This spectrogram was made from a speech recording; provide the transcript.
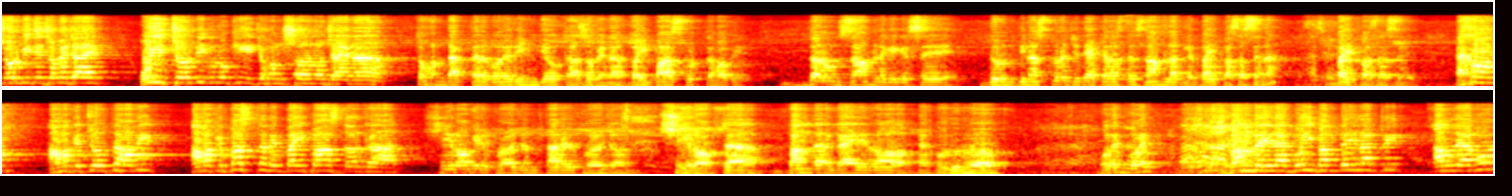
চর্বি দিয়ে জমে যায়। ওই চর্বি গুলো কি যখন সরানো যায় না, তখন ডাক্তার বলে, রিং দিয়েও কাজ হবে না বাইপাস করতে হবে। দারুণ জাম লেগে গেছে। ধরুন দিনাজপুরে যদি একটা রাস্তায় জাম লাগলে বাইপাস আছে না? বাইপাস আছে। এখন আমাকে চলতে হবে আমাকে হবে বাইপাস দরকার। সেই রগের প্রয়োজন, তারের প্রয়োজন। সেই রগটা বান্দার গায়ের রগ না গরুর রগ? বলেন বলেন। বান্দারি লাগবে, ওই বান্দারি লাগবে। আল্লাহ এমন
